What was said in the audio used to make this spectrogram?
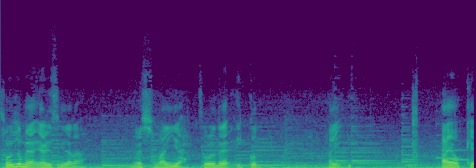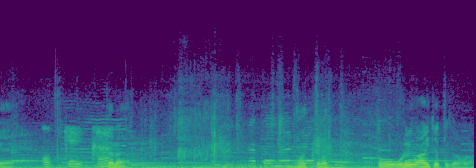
それでもややりすぎだな。よしまあいいや。それで一個。はい。はいオッケー。オッケーかたらまた同じやつ待って待って。お俺が入っちゃったからほら。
